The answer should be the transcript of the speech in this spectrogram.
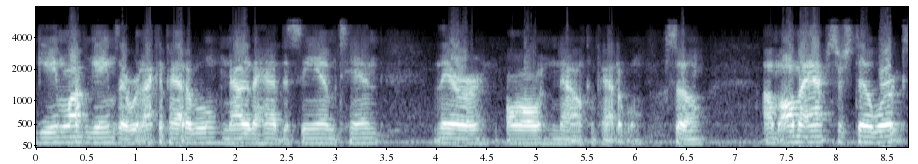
Game Gameloft games that were not compatible, now that I have the CM10, they are all now compatible. So um, all my apps are still worked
